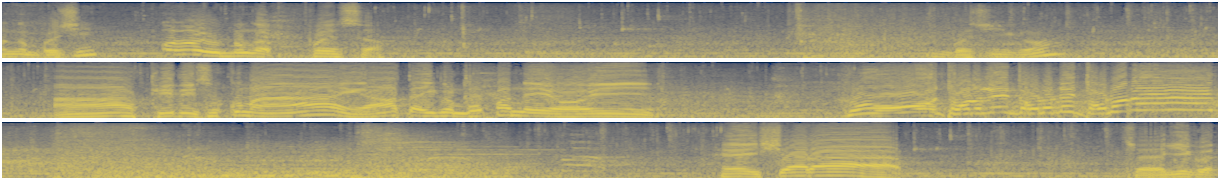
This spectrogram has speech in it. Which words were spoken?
방금 뭐지? 어 뭔가 보였어 뭐지 이거? 아 뒤에도 있었구만 아따 이걸 못 봤네요 이. 오 도로네 도로네 도로네 헤이 샷업 자 여기군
